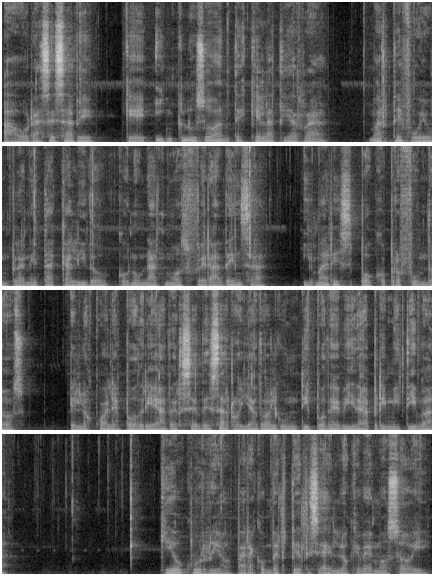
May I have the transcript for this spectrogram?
Ahora se sabe que incluso antes que la Tierra, Marte fue un planeta cálido con una atmósfera densa y mares poco profundos, en los cuales podría haberse desarrollado algún tipo de vida primitiva. ¿Qué ocurrió para convertirse en lo que vemos hoy?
